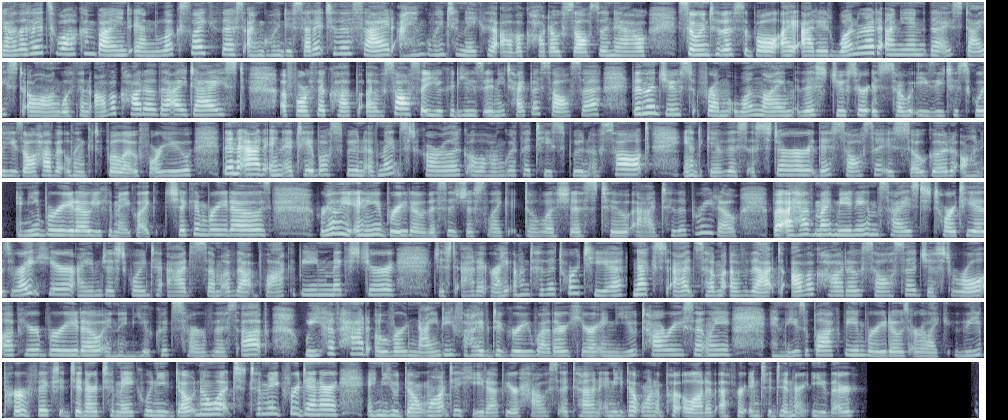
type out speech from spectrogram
Now that it's well combined and looks like this, I'm going to set it to the side. I am going to make the avocado salsa now. So into this bowl, I added one red onion that is diced along with an avocado that I diced, a fourth a cup of salsa. You could use any type of salsa. Then the juice from one lime. This juicer is so easy to squeeze. I'll have it linked below for you. Then add in a tablespoon of minced garlic along with a teaspoon of salt and give this a stir. This salsa is so good on any burrito. You can make like chicken burritos, really any burrito. This is just like delicious to add to the burrito. But I have my medium sized tortillas right here. I am just going to add some of that black bean mixture. Just add it right onto the tortilla. Next, add some of that avocado salsa. Just roll up your burrito and then you could serve this up. We have had over 95 degree weather here in Utah recently, and these black bean burritos are like the perfect dinner dinner to make when you don't know what to make for dinner and you don't want to heat up your house a ton and you don't want to put a lot of effort into dinner either.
